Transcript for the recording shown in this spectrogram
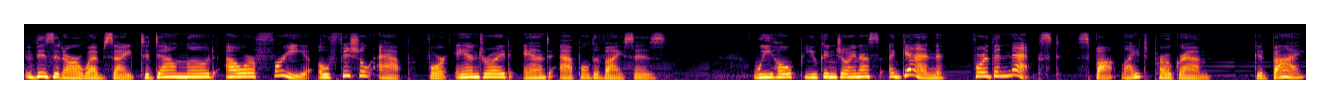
Visit our website to download our free official app for Android and Apple devices. We hope you can join us again for the next Spotlight program. Goodbye.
